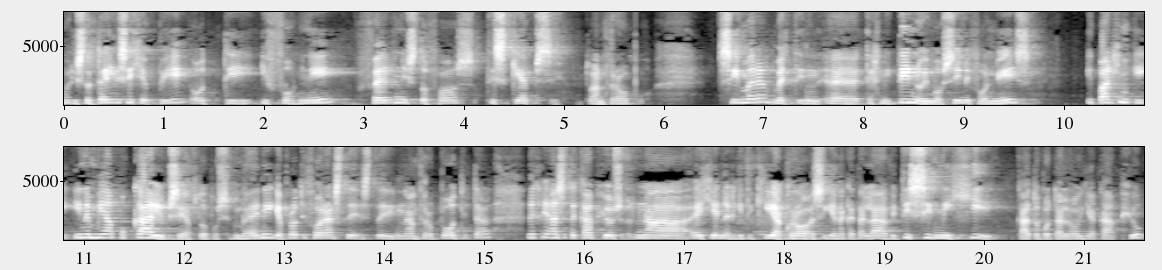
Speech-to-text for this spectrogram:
Ο Αριστοτέλης είχε πει ότι η φωνή φέρνει στο φως τη σκέψη του ανθρώπου. Σήμερα με την ε, τεχνητή νοημοσύνη φωνής Υπάρχει, είναι μια αποκάλυψη αυτό που συμβαίνει για πρώτη φορά στην ανθρωπότητα. Δεν χρειάζεται κάποιος να έχει ενεργητική ακρόαση για να καταλάβει τι συνηχεί κάτω από τα λόγια κάποιου.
